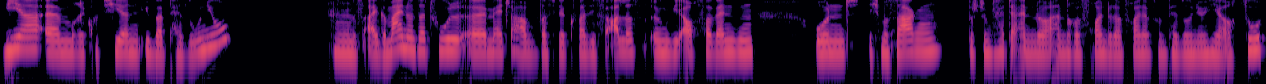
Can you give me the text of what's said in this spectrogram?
Wir, ähm, rekrutieren über Personio. Das ist allgemein unser Tool, äh, im HR, was wir quasi für alles irgendwie auch verwenden. Und ich muss sagen, bestimmt hört der ein oder andere Freund oder Freundin von Personio hier auch zu.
